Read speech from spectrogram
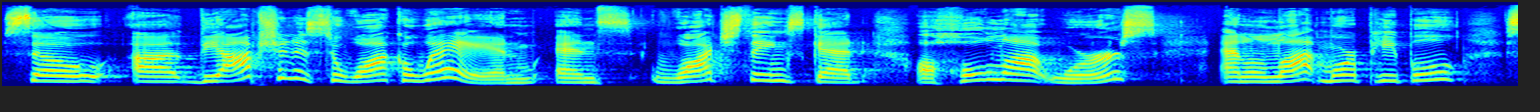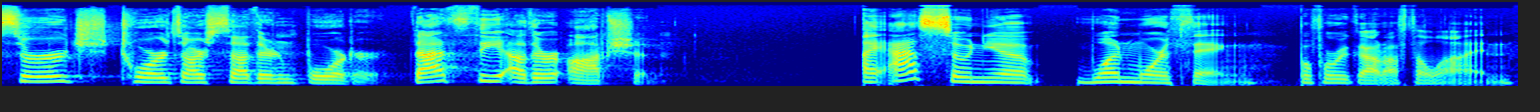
So uh, the option is to walk away and and watch things get a whole lot worse and a lot more people surge towards our southern border. That's the other option. I asked Sonia one more thing before we got off the line.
